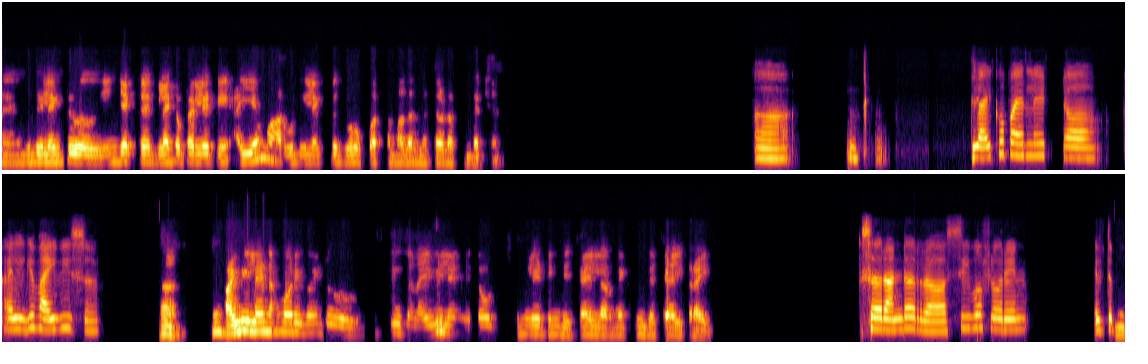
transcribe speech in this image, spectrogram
uh, would you like to inject glycopyrrolate IM or would you like to go for some other method of induction? Uh, glycopyrrolate, uh, I'll give IV, sir. Huh. IV line, how are you going to use an IV Mm. line without stimulating the child or making the child cry? Sir, under uh, sevoflurane, if the Mm.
